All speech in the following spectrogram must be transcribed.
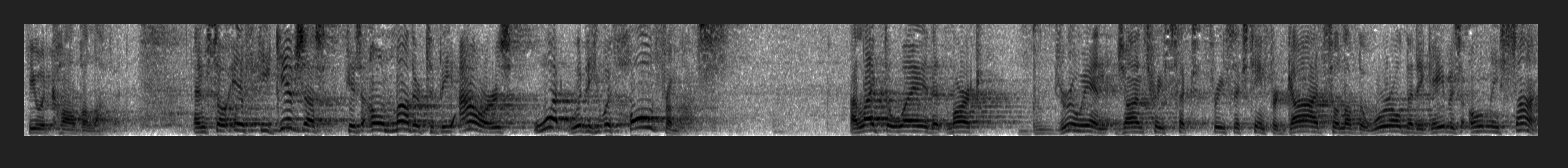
he would call beloved. And so, if he gives us his own mother to be ours, what would he withhold from us? I like the way that Mark drew in John 3, 6, 3.16, for God so loved the world that he gave his only son.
